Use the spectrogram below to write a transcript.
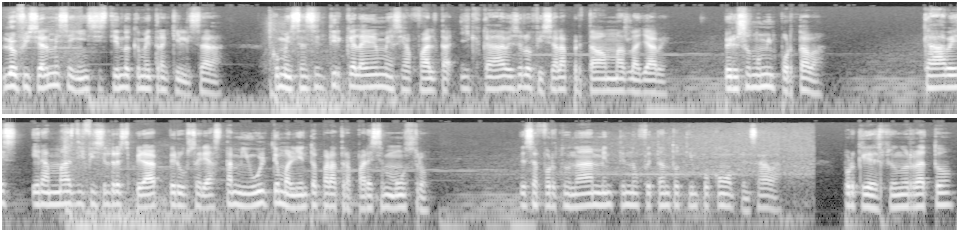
El oficial me seguía insistiendo que me tranquilizara. Comencé a sentir que el aire me hacía falta y que cada vez el oficial apretaba más la llave, pero eso no me importaba. Cada vez era más difícil respirar, pero usaría hasta mi último aliento para atrapar ese monstruo. Desafortunadamente no fue tanto tiempo como pensaba, porque después de un rato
